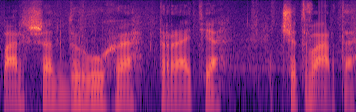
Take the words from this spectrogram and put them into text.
перше, друге, третє, четверте.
